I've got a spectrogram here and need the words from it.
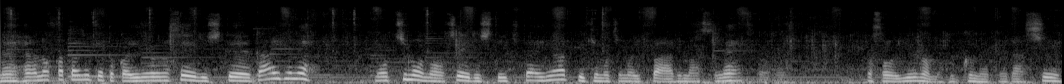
ね、部屋の片付けとかいろいろ整理して、だいぶね、持ち物を整理していきたいなっていう気持ちもいっぱいありますね。うん、そういうのも含めてだし、うん、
